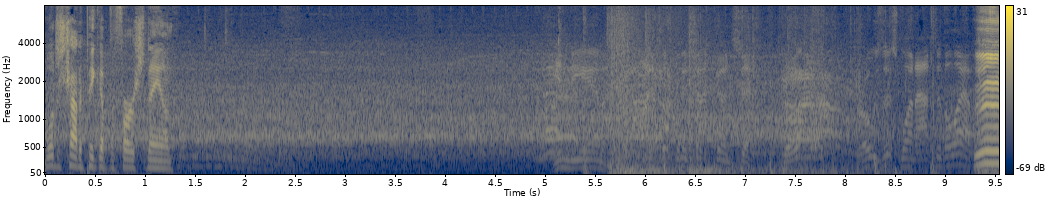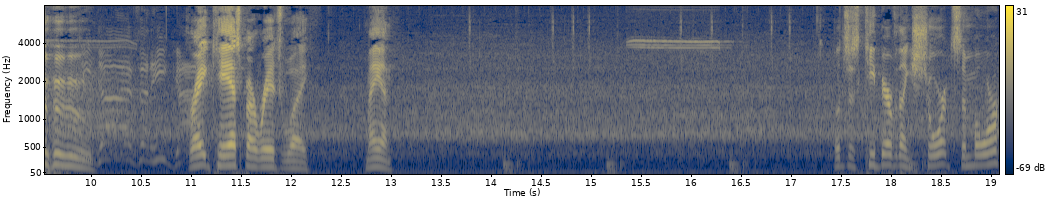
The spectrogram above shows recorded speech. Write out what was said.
We'll just try to pick up the first down. Indiana lines up in the shotgun set. Throws this one out to the left. Ooh. Great cast by Ridgeway. Man. Let's just keep everything short some more.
